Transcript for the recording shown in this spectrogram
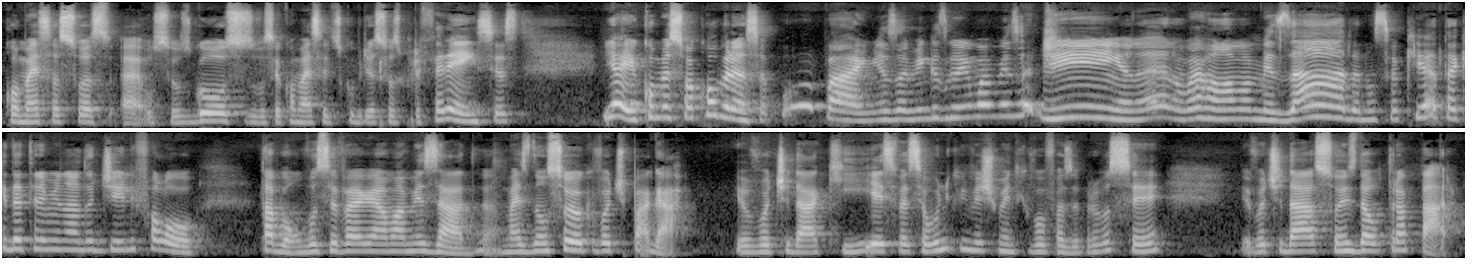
começa suas, uh, os seus gostos, você começa a descobrir as suas preferências. E aí começou a cobrança. Pô, pai, minhas amigas ganham uma mesadinha, né? Não vai rolar uma mesada, não sei o quê. Até que determinado dia ele falou: tá bom, você vai ganhar uma mesada, mas não sou eu que vou te pagar. Eu vou te dar aqui, esse vai ser o único investimento que eu vou fazer para você. Eu vou te dar ações da Ultrapar.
